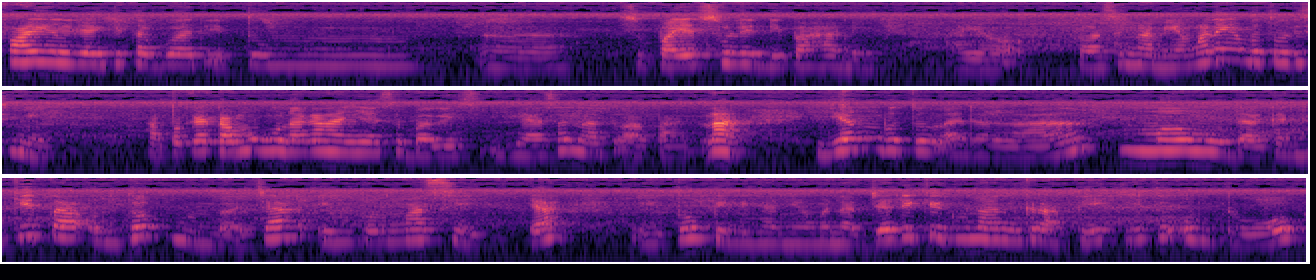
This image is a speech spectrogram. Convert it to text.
file yang kita buat itu uh, supaya sulit dipahami. Ayo, kelas 6 yang mana yang betul di sini? Apakah kamu gunakan hanya sebagai hiasan atau apa? Nah, yang betul adalah memudahkan kita untuk membaca informasi, ya. Itu pilihan yang benar. Jadi kegunaan grafik itu untuk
